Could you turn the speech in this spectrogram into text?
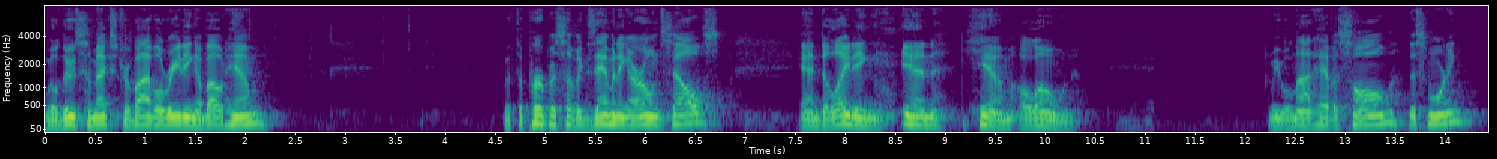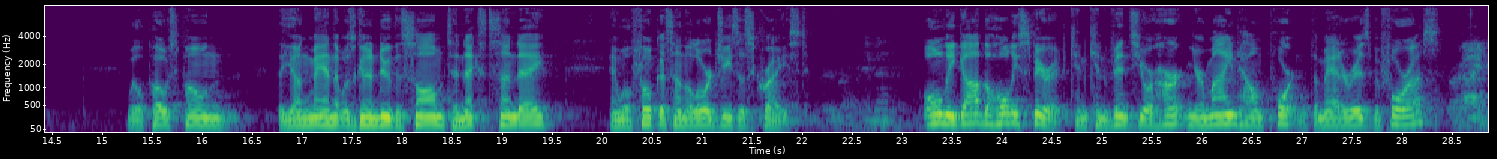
We'll do some extra Bible reading about him with the purpose of examining our own selves and delighting in him alone. We will not have a psalm this morning. We'll postpone the young man that was going to do the psalm to next Sunday, and we'll focus on the Lord Jesus Christ. Amen. Only God the Holy Spirit can convince your heart and your mind how important the matter is before us. Right.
